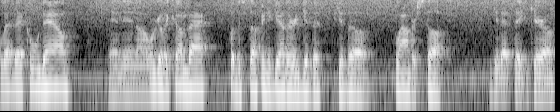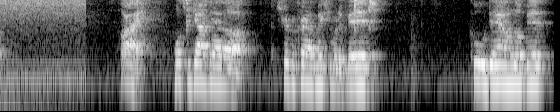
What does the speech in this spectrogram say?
Gonna let that cool down, and then uh, we're gonna come back, put the stuffing together, and get the get the flounder stuffed, get that taken care of. All right, once we got that uh, shrimp and crab mixture with the veg cooled down a little bit,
